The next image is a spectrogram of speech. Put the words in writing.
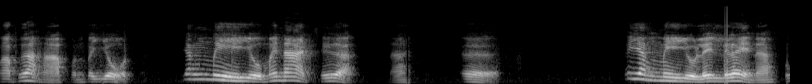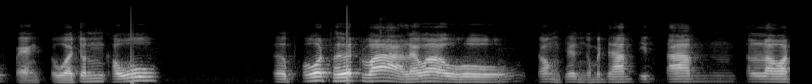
มาเพื่อหาผลประโยชน์ ยังมีอยู่ไม่น่าเชื่อนะ เออก็ยังมีอยู่เรื่อยๆนะพวกแฝงตัวจนเขา ออโพสเพิร์ดว่าแล้วว่า โอ้โหต้องเชิงกับมันทำติดตามตลอด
